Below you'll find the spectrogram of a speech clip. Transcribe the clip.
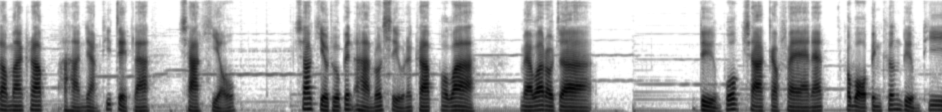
ต่อมาครับอาหารอย่างที่ 7 และ ชาเขียว ชาเขียวถือเป็นอาหารลดสิวนะครับ เพราะว่าแม้ว่าเราจะ ดื่มพวกชากาแฟนะเขาบอกว่าเป็นเครื่องดื่มที่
